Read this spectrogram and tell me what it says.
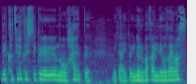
で活躍してくれるのを早く見たいと祈るばかりでございます。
